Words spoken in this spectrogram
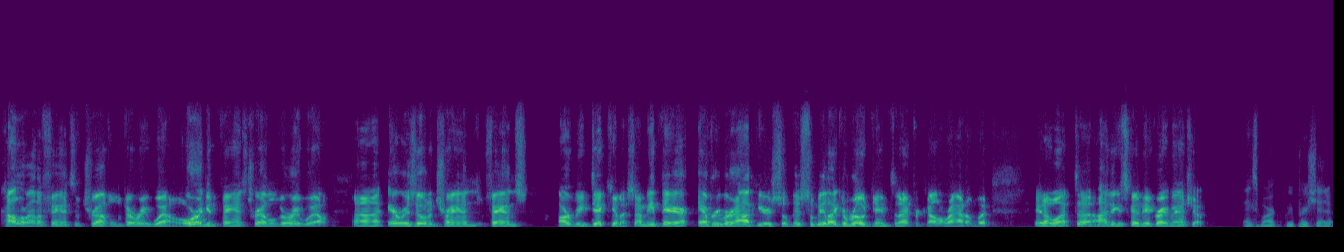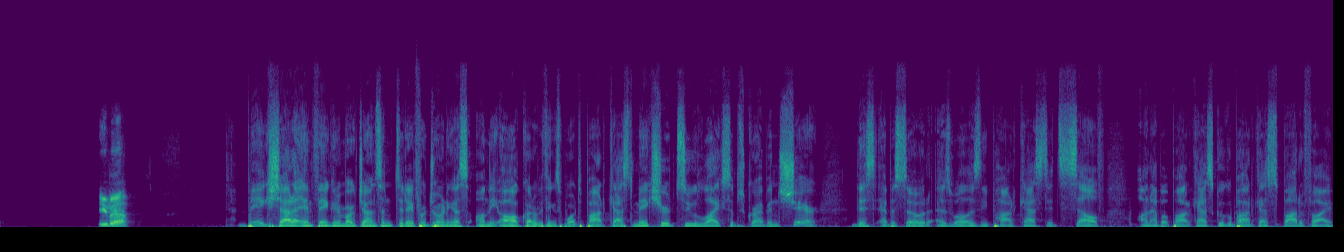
Colorado fans have traveled very well. Oregon fans travel very well. Uh, Arizona trans fans are ridiculous. I mean, they're everywhere out here. So this will be like a road game tonight for Colorado. But you know what? Uh, I think it's going to be a great matchup. Thanks, Mark. We appreciate it. You bet. Big shout out and thank you to Mark Johnson today for joining us on the All Quite Everything Sports podcast. Make sure to like, subscribe, and share this episode as well as the podcast itself on Apple Podcasts, Google Podcasts, Spotify,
